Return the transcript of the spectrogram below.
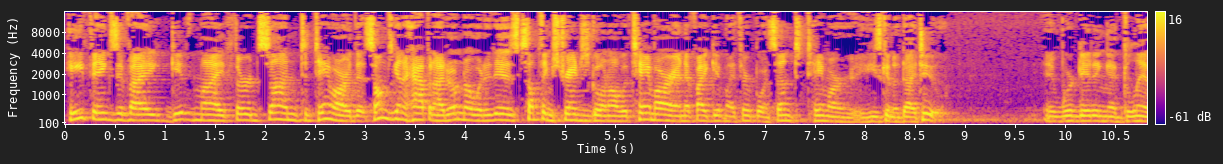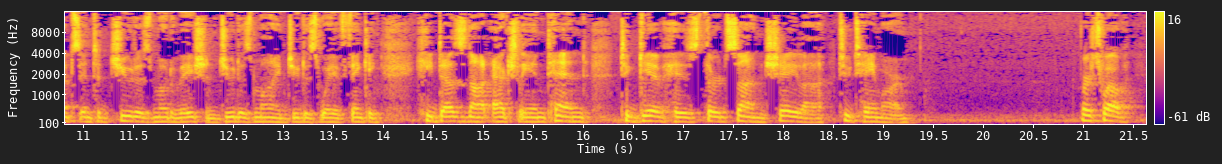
He thinks if I give my third son to Tamar, that something's going to happen. I don't know what it is. Something strange is going on with Tamar. And if I give my third born son to Tamar, he's going to die too we're getting a glimpse into Judah's motivation, Judah's mind, Judah's way of thinking. He does not actually intend to give his third son, Shelah, to Tamar. Verse 12.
